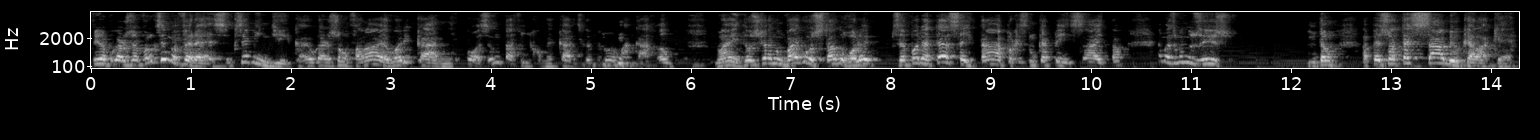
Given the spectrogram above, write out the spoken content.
vira pro garçom e fala, o que você me oferece? O que você me indica? Aí o garçom fala, ah, eu gosto de carne. Pô, você não tá afim de comer carne, você quer comer um macarrão, não é? Então você já não vai gostar do rolê, você pode até aceitar, porque você não quer pensar e tal. É mais ou menos isso. Então, a pessoa até sabe o que ela quer.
